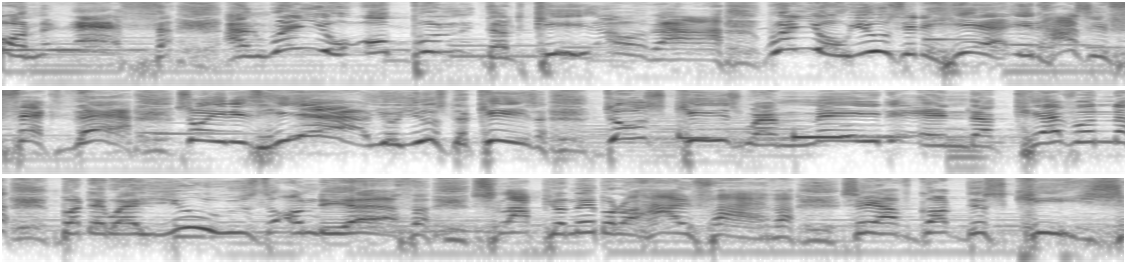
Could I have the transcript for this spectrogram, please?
on earth. And when you open the key, oh, uh, when you use it here, it has effect there. So it is here you use the keys. Those keys were made in the heaven, but they were used on the earth. Slap your neighbor a high five. Say, I've got these keys.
